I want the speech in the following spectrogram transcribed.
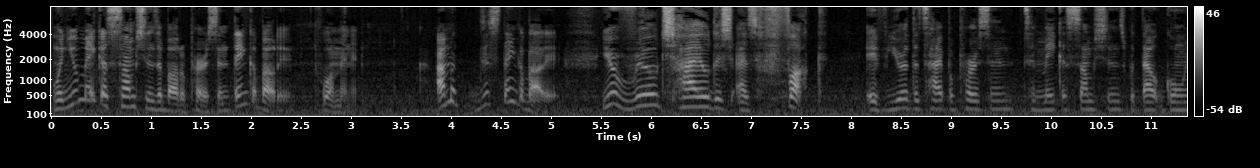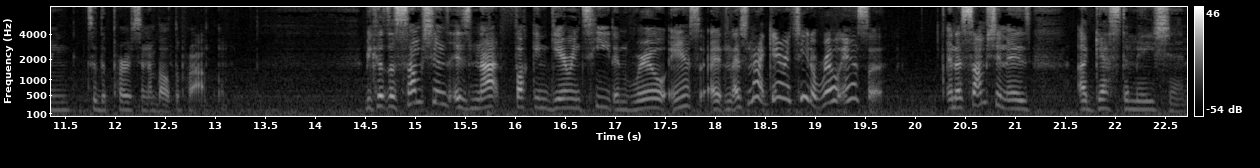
When you make assumptions about a person, think about it for a minute. I'm a, just think about it. You're real childish as fuck if you're the type of person to make assumptions without going to the person about the problem. Because assumptions is not fucking guaranteed and real answer. It's not guaranteed a real answer. An assumption is a guesstimation,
